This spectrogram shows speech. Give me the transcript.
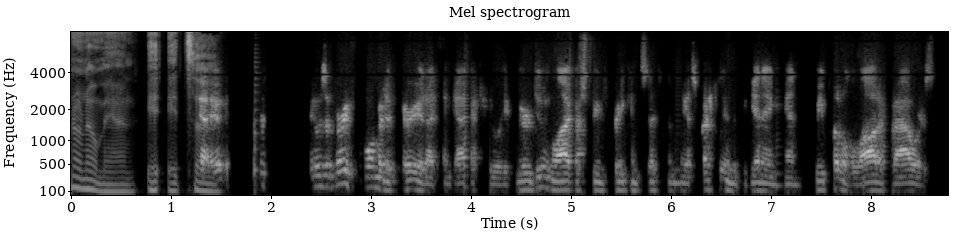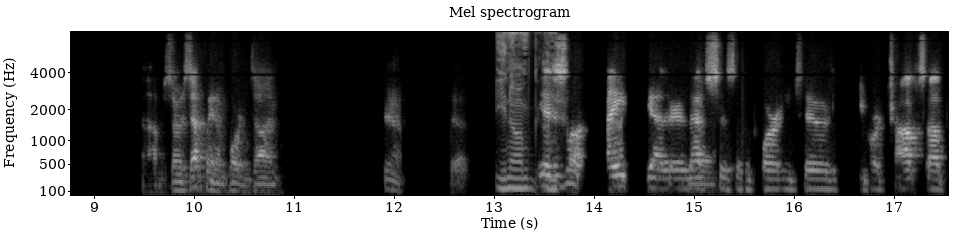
don't know, man. It, it's uh, yeah, it, it was a very formative period, I think, actually. We were doing live streams pretty consistently, especially in the beginning, and we put a lot of hours. Um, so it was definitely an important time. Yeah. Yeah. you know, I'm, Yeah, just a lot of night together, and that's just important too to keep our chops up.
